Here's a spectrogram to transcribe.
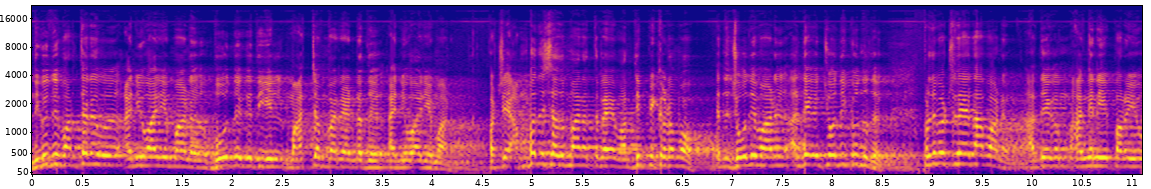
നികുതി വർധനവ് അനിവാര്യമാണ് ഭൂനികുതിയിൽ മാറ്റം വരേണ്ടത് അനിവാര്യമാണ്. പക്ഷേ അമ്പത് ശതമാനത്തിലെ വർദ്ധിപ്പിക്കണമോ എന്ന ചോദ്യമാണ് അദ്ദേഹം ചോദിക്കുന്നത്. പ്രതിപക്ഷ നേതാവാണ്. അദ്ദേഹം അങ്ങനെ പറയൂ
